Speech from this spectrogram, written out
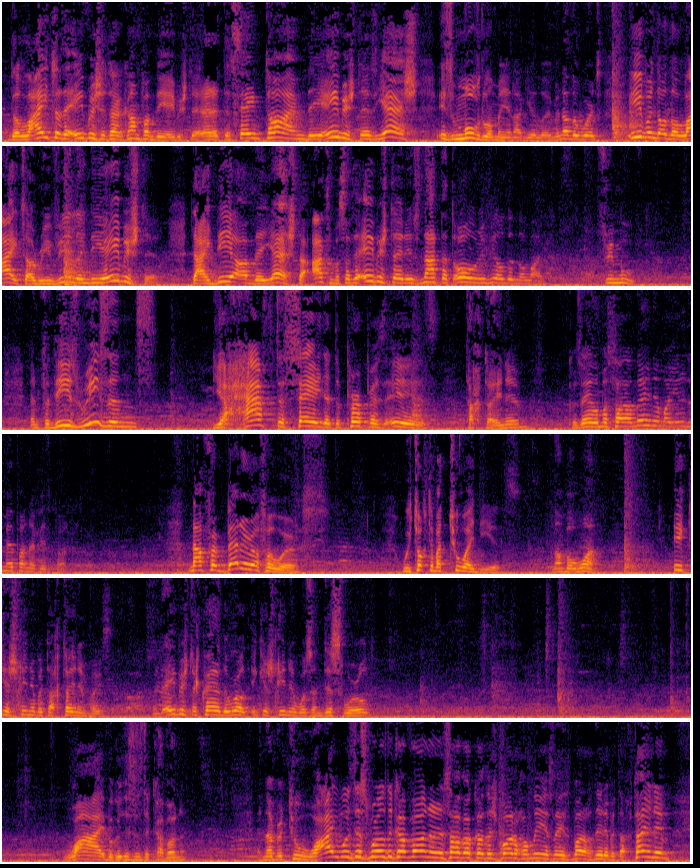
the light of the Eibishter come from the Eibishter, and at the same time, the Eibishter's Yesh is moved In other words, even though the lights are revealing the Eibishter, the idea of the Yesh, the Atmos of the Eibishter, is not at all revealed in the light. It's removed. And for these reasons, you have to say that the purpose is Tachtainim, because Now, for better or for worse, we talked about two ideas. Number one, when the Abish created the world, Ikeshchina was in this world. Why? Because this is the Kavanah. And number two, why was this world the Kavanah? And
